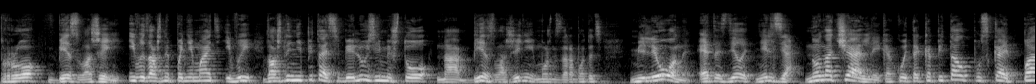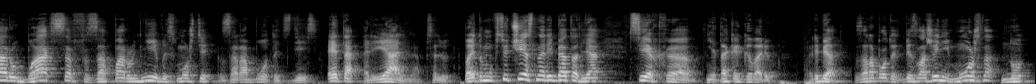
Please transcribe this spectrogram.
про без вложений. И вы должны понимать, и вы должны не питать себе иллюзиями, что на без вложений можно заработать миллионы. Это сделать нельзя. Но начальный какой-то капитал, пускай пару баксов за пару дней вы сможете заработать здесь. Это реально абсолютно. Поэтому все честно, ребята, для всех, э, я так и говорю. Ребят, заработать без вложений можно, но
